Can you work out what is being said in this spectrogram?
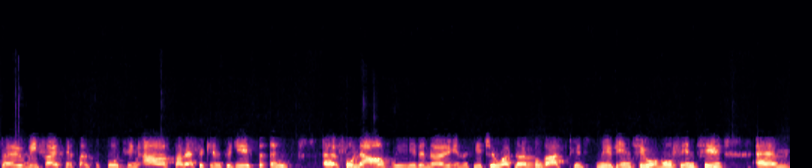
so we focus on supporting our South African producers. Uh, for now, we never know in the future what Noble Vice could move into or morph into. Um,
